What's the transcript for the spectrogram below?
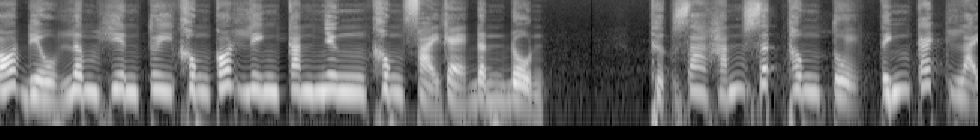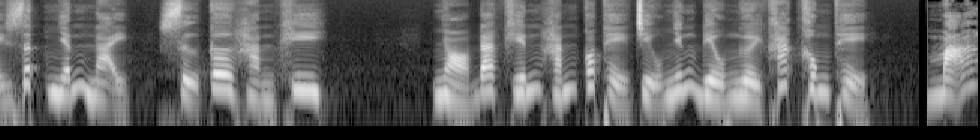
Có điều Lâm Hiên tuy không có linh căn nhưng không phải kẻ đần độn. Thực ra hắn rất thông tuệ, tính cách lại rất nhẫn nại, sự cơ hàn khi. Nhỏ đã khiến hắn có thể chịu những điều người khác không thể. Mã,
